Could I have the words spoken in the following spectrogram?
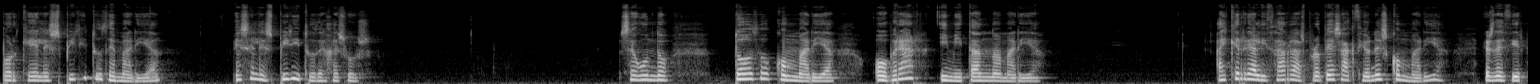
porque el espíritu de María es el espíritu de Jesús. Segundo, todo con María, obrar imitando a María. Hay que realizar las propias acciones con María, es decir,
